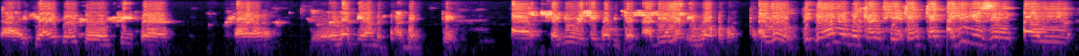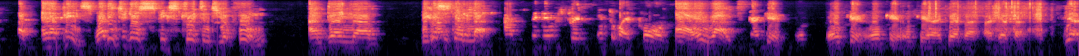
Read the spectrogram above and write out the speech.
Uh, if you are able to please uh, uh, let me understand it, please. Uh, can you repeat what he said? I didn't let a word of what Hello, the, the Honorable can't hear. Can, can, are you using earpiece? Why don't you just speak straight into your phone and then, um, because it's not loud. I'm speaking straight into my phone. Ah, all right. Okay, okay, okay, okay. I get that. I get that. Yeah,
